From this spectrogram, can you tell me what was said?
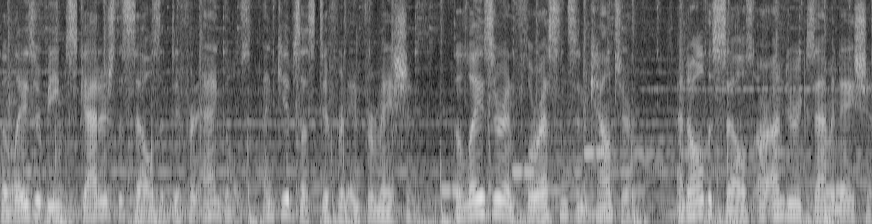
The laser beam scatters the cells at different angles and gives us different information. The laser and fluorescence encounter, and all the cells are under examination.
